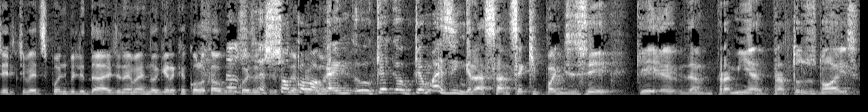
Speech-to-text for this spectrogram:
ele tiver disponibilidade, né? Mas Nogueira quer colocar alguma não, coisa É Só colocar. o, que é, o que é mais engraçado, você que pode dizer, que eh, para mim, é, para todos nós,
